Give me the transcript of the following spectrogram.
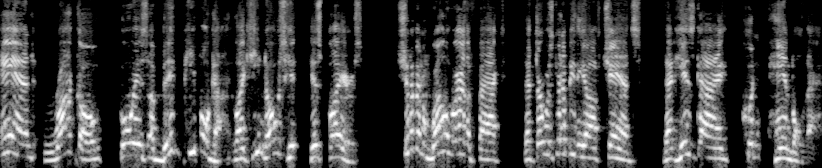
And Rocco, who is a big people guy, like he knows his players, should have been well aware of the fact that there was going to be the off chance that his guy couldn't handle that.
